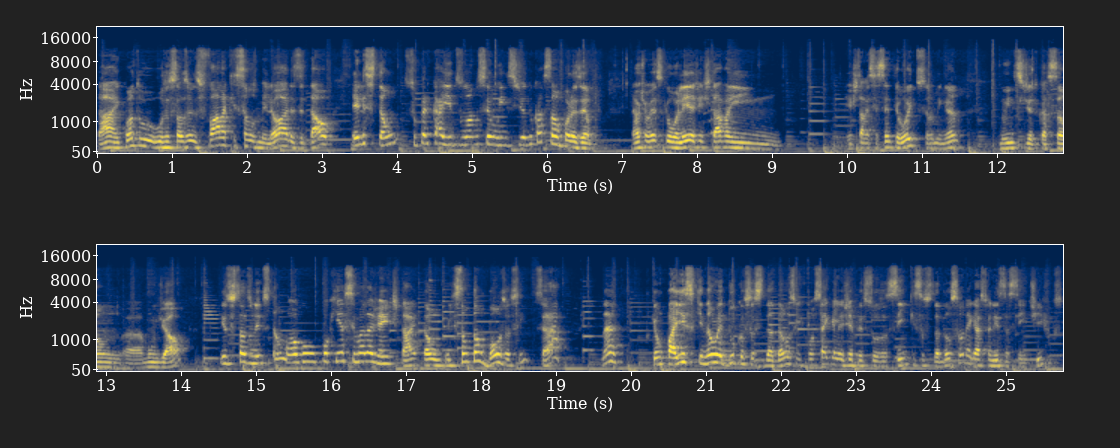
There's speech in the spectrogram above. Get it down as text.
Tá? Enquanto os Estados Unidos falam que são os melhores e tal, eles estão super caídos lá no seu índice de educação, por exemplo. Na última vez que eu olhei, a gente estava em. A gente estava em 68, se não me engano no índice de educação uh, mundial. E os Estados Unidos estão logo um pouquinho acima da gente, tá? Então, eles são tão bons assim? Será? Né? Porque é um país que não educa os seus cidadãos, que consegue eleger pessoas assim, que seus cidadãos são negacionistas científicos,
